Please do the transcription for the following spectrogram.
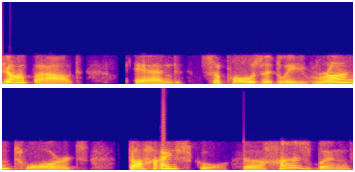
jump out and supposedly run towards the high school. The husband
